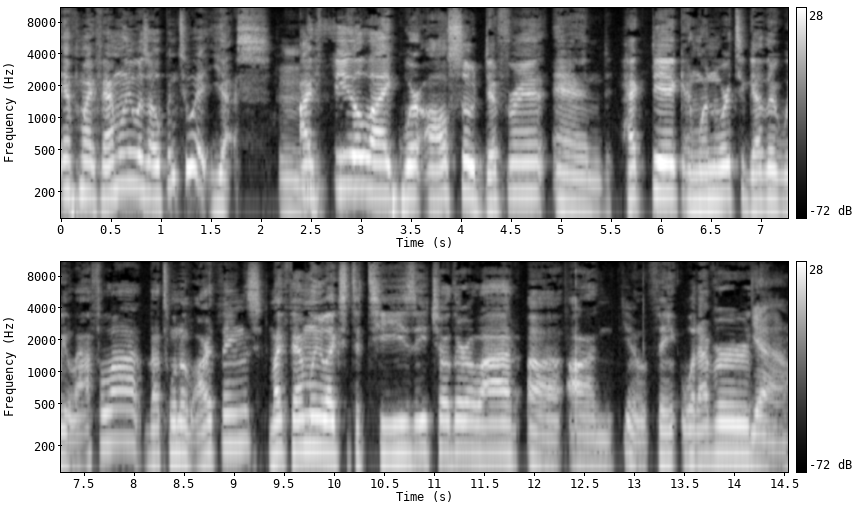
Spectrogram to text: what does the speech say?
if my family was open to it, yes. Mm. I feel like we're all so different and hectic, and when we're together, we laugh a lot. That's one of our things. My family likes to tease each other a lot, uh, on you know, thing whatever yeah.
